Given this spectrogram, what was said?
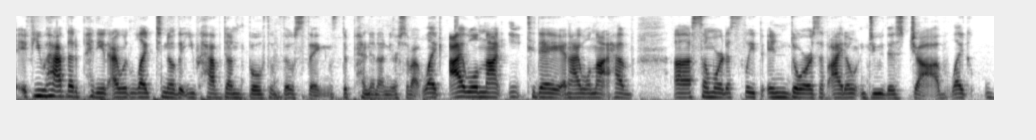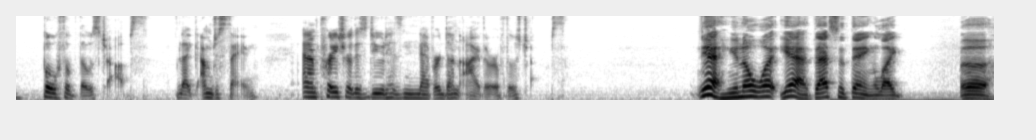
if you have that opinion, I would like to know that you have done both of those things dependent on your survival. Like, I will not eat today and I will not have uh, somewhere to sleep indoors if I don't do this job. Like, both of those jobs. Like, I'm just saying. And I'm pretty sure this dude has never done either of those jobs. Yeah, you know what? Yeah, that's the thing. Like, uh,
